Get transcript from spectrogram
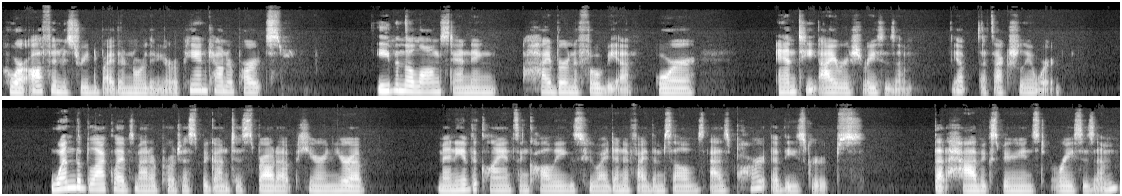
who are often mistreated by their Northern European counterparts, even the long standing hibernophobia, or anti Irish racism. Yep, that's actually a word. When the Black Lives Matter protests began to sprout up here in Europe, many of the clients and colleagues who identified themselves as part of these groups that have experienced racism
